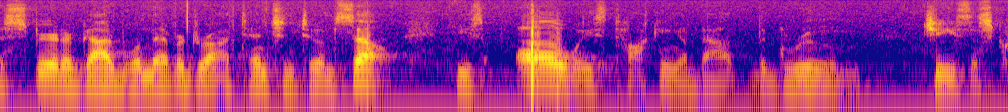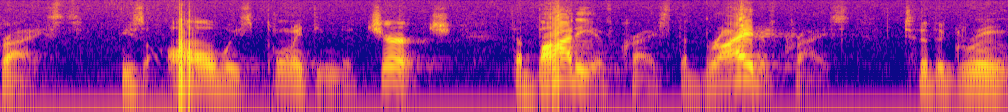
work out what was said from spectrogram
The Spirit of God will never draw attention to himself. He's always talking about the groom, Jesus Christ. He's always pointing the church, the body of Christ, the bride of Christ, to the groom.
